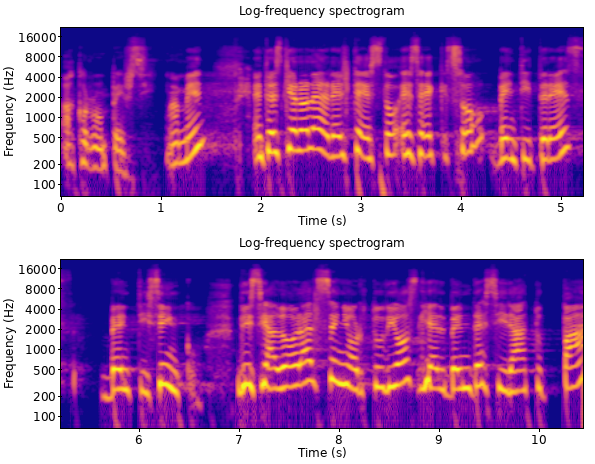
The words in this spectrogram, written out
A corromperse. Amén. Entonces quiero leer el texto, es Éxodo 23, 25. Dice, adora al Señor tu Dios y Él bendecirá tu pan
